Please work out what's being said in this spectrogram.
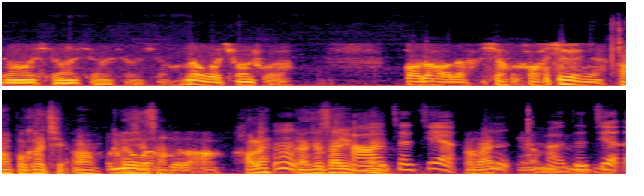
行行行行行，那我清楚了。好的好的，行好，谢谢您，好，不客气啊，我没有问题了啊。好嘞，嗯感谢参与，好，哎再见。拜拜嗯，好，再见。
